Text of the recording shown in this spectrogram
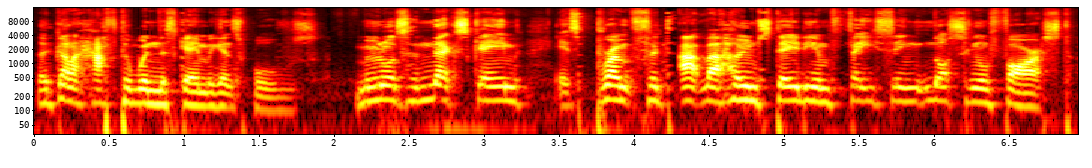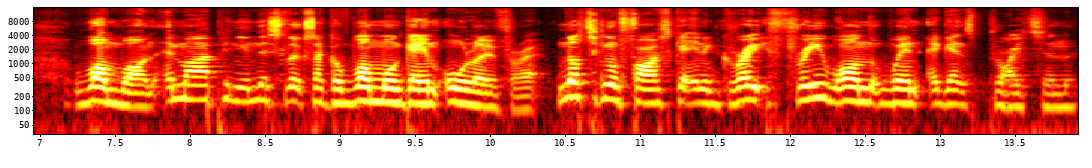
they're going to have to win this game against Wolves. Moving on to the next game, it's Brentford at their home stadium facing Nottingham Forest 1-1. In my opinion, this looks like a 1-1 game all over it. Nottingham Forest getting a great 3-1 win against Brighton.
